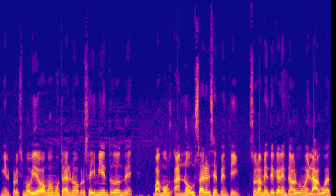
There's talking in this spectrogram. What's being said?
en el próximo video vamos a mostrar el nuevo procedimiento donde vamos a no usar el serpentín, solamente el calentador con el agua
